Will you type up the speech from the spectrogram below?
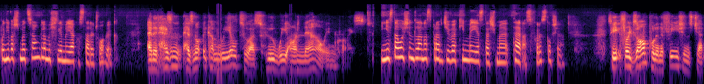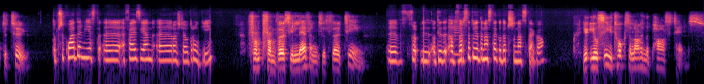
ponieważ my ciągle myślimy jako stary człowiek. And it hasn't has not become real to us who we are now in Christ. I nie stało się dla nas prawdziwe, kim my jesteśmy teraz w Chrystusie. See, for example, in Ephesians chapter 2, To przykładem jest e, Efezjan, e, rozdział drugi, from, from verse 11 to 13, e, od, od wersetu 11 do 13. you, you'll see he talks a lot in the past tense.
